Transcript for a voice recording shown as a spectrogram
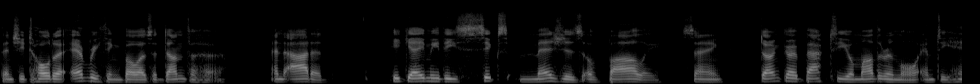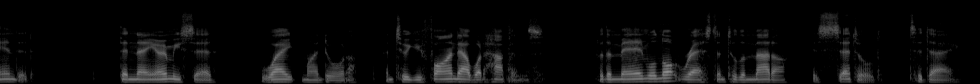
Then she told her everything Boaz had done for her, and added, He gave me these six measures of barley, saying, Don't go back to your mother in law empty handed. Then Naomi said, Wait, my daughter, until you find out what happens, for the man will not rest until the matter is settled today.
